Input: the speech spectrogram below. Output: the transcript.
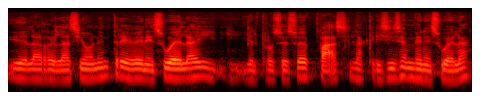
y de la relación entre Venezuela y, el proceso de paz y la crisis en Venezuela.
